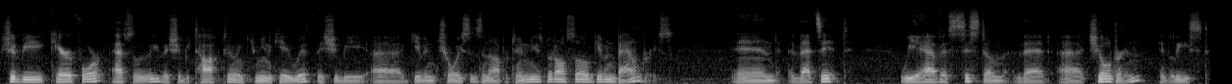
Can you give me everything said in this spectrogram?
should be cared for, absolutely. They should be talked to and communicated with. They should be uh, given choices and opportunities, but also given boundaries. And that's it. We have a system that uh, children, at least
